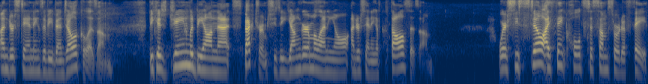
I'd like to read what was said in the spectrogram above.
understandings of evangelicalism? Because Jane would be on that spectrum. She's a younger millennial understanding of Catholicism where she still, I think, holds to some sort of faith.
